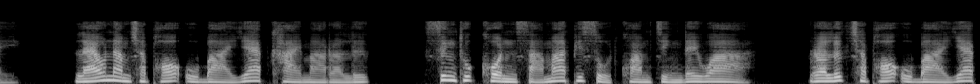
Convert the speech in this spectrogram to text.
ย แล้วนำเฉพาะอุบายแยบคายมาระลึก ซึ่งทุกคนสามารถพิสูจน์ความจริงได้ว่า ระลึกเฉพาะอุบายแยบ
